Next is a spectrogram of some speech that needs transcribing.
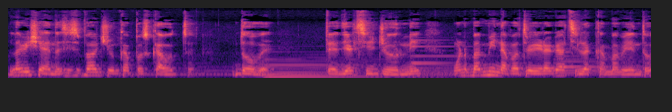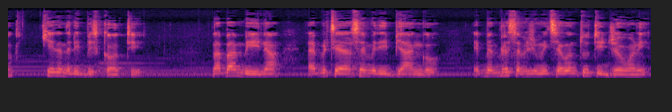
La vicenda si svolge in un campo scout, dove, per diversi giorni, una bambina pattulia i ragazzi dell'accampamento chiedendo dei biscotti. La bambina è vestita da seme di bianco e ben presto fece amicizia con tutti i giovani.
